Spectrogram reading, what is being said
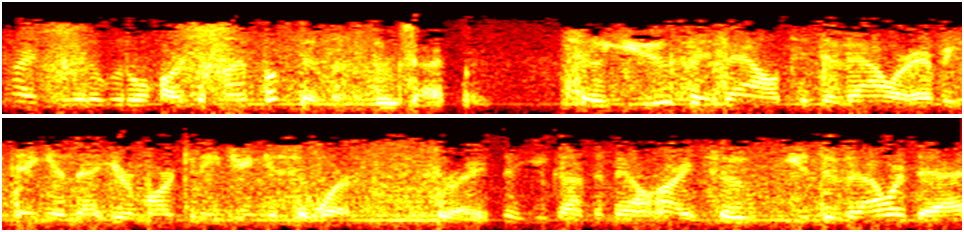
Right, so you had a little hard to find book business. Exactly. So you vowed to devour everything and that your marketing genius at work. Right. That you got in the mail. All right, so you devoured that.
